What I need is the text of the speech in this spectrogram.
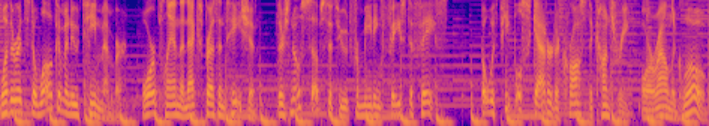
Whether it's to welcome a new team member or plan the next presentation, there's no substitute for meeting face to face. But with people scattered across the country or around the globe,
